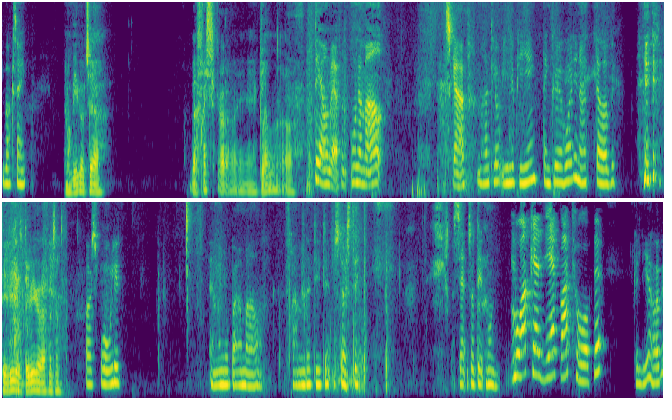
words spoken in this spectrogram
De vokser ikke. Men hun virker jo til at være frisk og øh, glad. Og... Det er hun i hvert fald. Hun er meget skarp. Meget klog lille pige, ikke? Den kører hurtigt nok deroppe. det, virker, det virker i hvert fald sådan. Og sprogligt er man jo bare meget fremme. Det er den største sans, og den hun Mor, kan jeg godt håbe? kan lide at hoppe.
